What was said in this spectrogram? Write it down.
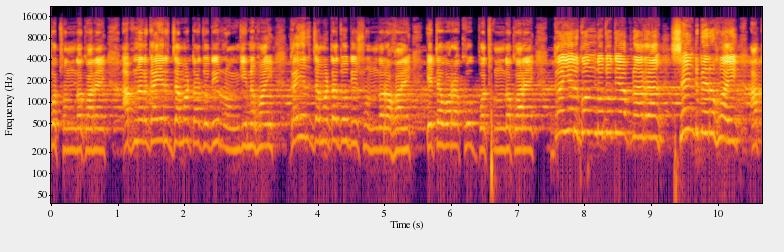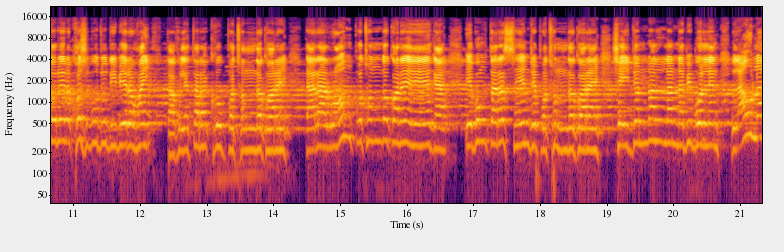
পছন্দ করে। আপনার গায়ের জামাটা যদি রঙিন হয়, গায়ের জামাটা যদি সুন্দর হয়, এটা ওরা খুব পছন্দ করে। গায়ের গন্ধ যদি আপনার সেন্ট বের হয়, আতরের খুশবু যদি বের হয়, তাহলে তারা খুব পছন্দ করে। তারা রং পছন্দ করে এবং তারা সেন্ট পছন্দ করে। সেই জন্য আল্লাহ নবী বললেন, লাউলা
